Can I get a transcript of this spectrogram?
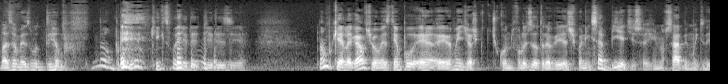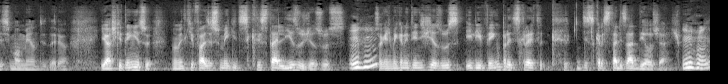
Mas ao mesmo tempo. Não, por quê? O que, que tu dire- dirigir? Não, porque é legal, tipo, ao mesmo tempo, é, é, realmente, acho que tipo, quando tu falou isso da outra vez, tipo, eu nem sabia disso, a gente não sabe muito desse momento, entendeu? E eu acho que tem isso, no momento que faz isso meio que descristaliza o Jesus. Uhum. Só que a gente meio que não entende que Jesus, ele veio pra descri- descristalizar Deus já, tipo, Uhum.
